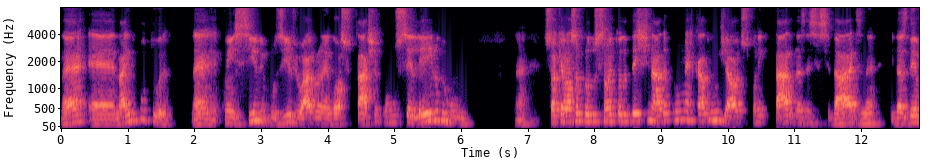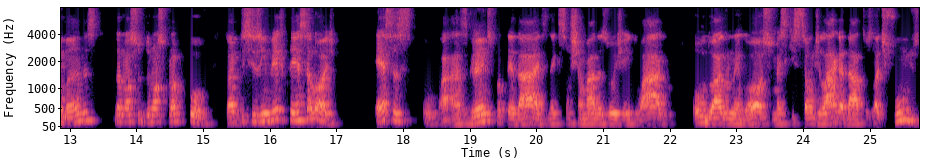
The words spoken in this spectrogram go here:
né, é, na agricultura, né, conhecido, inclusive, o agronegócio taxa como o celeiro do mundo. Né? Só que a nossa produção é toda destinada para um mercado mundial, desconectado das necessidades né, e das demandas do nosso, do nosso próprio povo. Então, é preciso inverter essa lógica. Essas, as grandes propriedades, né, que são chamadas hoje aí do agro, ou do agronegócio, mas que são de larga data, os latifúndios,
